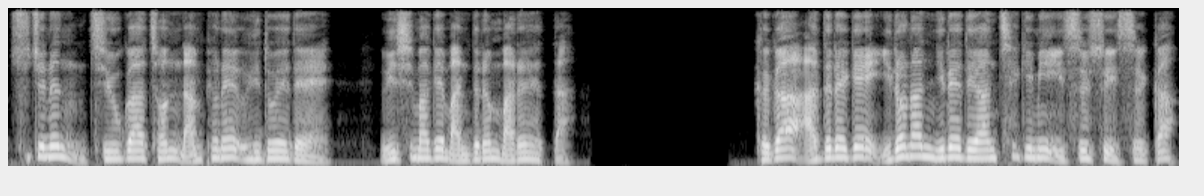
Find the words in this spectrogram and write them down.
수진은 지우가 전 남편의 의도에 대해 의심하게 만드는 말을 했다. 그가 아들에게 일어난 일에 대한 책임이 있을 수 있을까?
